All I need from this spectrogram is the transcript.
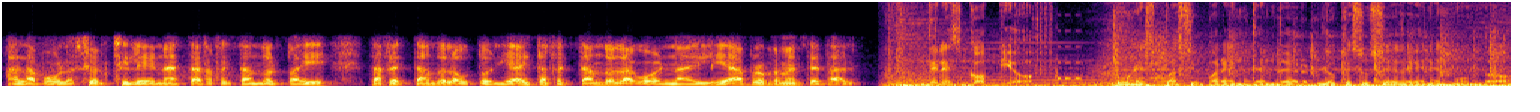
a la población chilena, está afectando al país, está afectando a la autoridad y está afectando la gobernabilidad propiamente tal. Telescopio, un espacio para entender lo que sucede en el mundo.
